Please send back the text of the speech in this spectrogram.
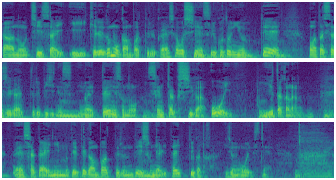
あの小さいけれども頑張ってる会社を支援することによって、私たちがやってるビジネス、今言ったようにその選択肢が多い豊かな、え社会に向けて頑張ってるんで一緒にやりたいっていう方が非常に多いですね。はい。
